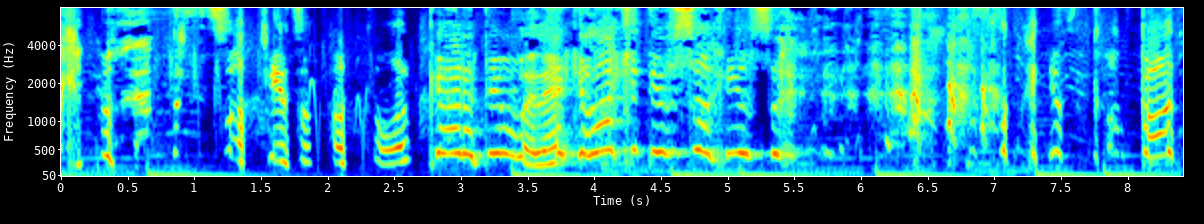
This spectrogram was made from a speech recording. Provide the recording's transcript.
Sorriso todo. Cara, tem um moleque lá que tem um sorriso. Totoso,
